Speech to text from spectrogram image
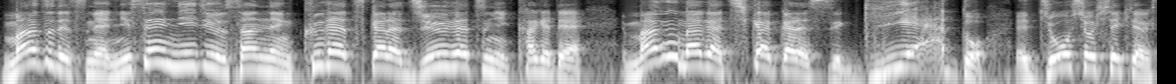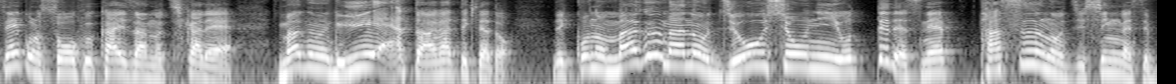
まずですね、2023年9月から10月にかけて、マグマが地下からですね、ギヤーっと上昇してきたんですね。この送付海山の地下で、マグマがギヤーっと上がってきたと。で、このマグマの上昇によってですね、多数の地震がですね、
